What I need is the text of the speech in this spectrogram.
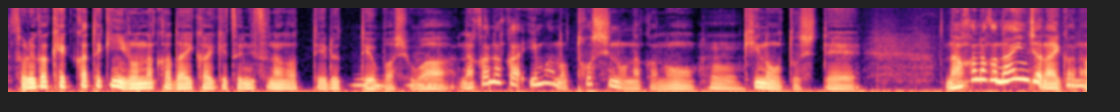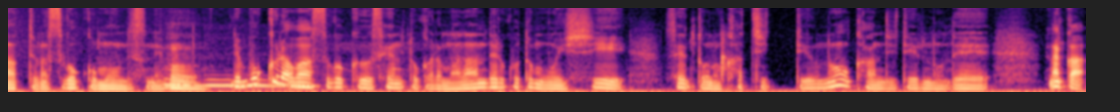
それが結果的にいろんな課題解決につながっているっていう場所は、なかなか今の都市の中のうん。機能としてなかなかないんじゃないかなっていうのはすごく思うんですね。うんで僕らはすごく銭湯から学んでることも多いし銭湯の価値っていうのを感じているのでなんか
